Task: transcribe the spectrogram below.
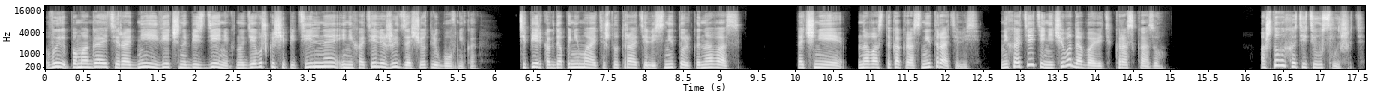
«Вы помогаете родне и вечно без денег, но девушка щепетильная и не хотели жить за счет любовника. Теперь, когда понимаете, что тратились не только на вас, точнее, на вас-то как раз не тратились, не хотите ничего добавить к рассказу?» «А что вы хотите услышать?»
